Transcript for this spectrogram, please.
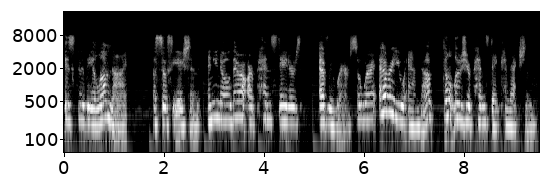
is through the Alumni Association. And you know, there are Penn Staters everywhere. So wherever you end up, don't lose your Penn State connections.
